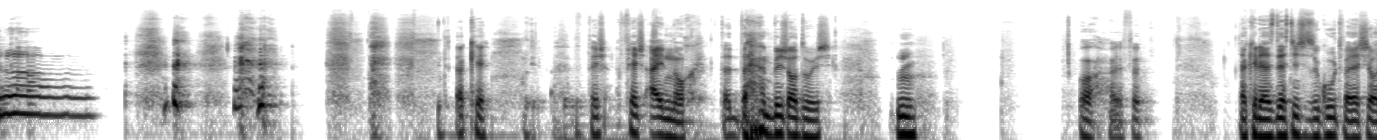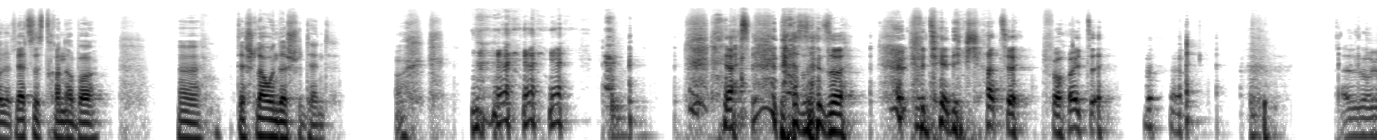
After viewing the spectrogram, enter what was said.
Okay. Vielleicht, vielleicht einen noch. Dann, dann bin ich auch durch. Hm. Oh, Hilfe. Okay, der ist, der ist nicht so gut, weil der steht auch als letztes dran, aber äh, der Schlau und der Student. Das, das sind so die, die ich hatte für heute. Also,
